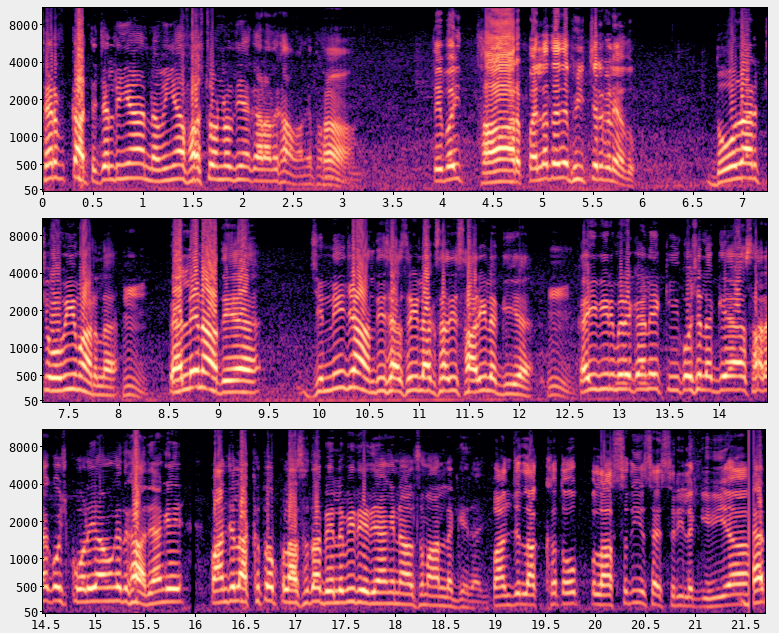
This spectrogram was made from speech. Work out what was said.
ਸਿਰਫ ਘੱਟ ਚੱਲੀਆਂ ਨਵੀਆਂ ਫਸਟ ਓਨਰ ਦੀਆਂ ਕਾਰਾਂ ਦਿਖਾਵਾਂਗੇ ਤੁਹਾਨੂੰ। ਹਾਂ। ਤੇ ਬਾਈ ਥਾਰ ਪਹਿਲਾਂ ਤਾਂ ਇਹਦੇ ਫੀਚਰ ਗਣਿਆ ਦੋ। 2024 ਮਾਡਲ ਹੈ। ਹੂੰ। ਪਹਿਲੇ ਨਾਂ ਤੇ ਹੈ ਜਿੰਨੀ ਜਹਾਨ ਦੀ ਐਕਸੈਸਰੀ ਲੱਗ ਸਕਦੀ ਸਾਰੀ ਲੱਗੀ ਹੈ। ਹੂੰ। ਕਈ ਵੀਰ ਮੇਰੇ ਕਹਿੰਦੇ ਕੀ ਕੁਝ ਲੱਗਿਆ ਸਾਰਾ ਕੁਝ ਕੋਲੇ ਆਵਾਂਗੇ ਦਿਖਾ ਦਿਆਂਗੇ। 5 ਲੱਖ ਤੋਂ ਪਲੱਸ ਦਾ ਬਿੱਲ ਵੀ ਦੇ ਦਿਆਂਗੇ ਨਾਲ ਸਮਾਨ ਲੱਗੇ ਦਾ ਜੀ। 5 ਲੱਖ ਤੋਂ ਪਲੱਸ ਦੀ ਐਸੈਸਰੀ ਲੱਗੀ ਹੋਈ ਆ।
